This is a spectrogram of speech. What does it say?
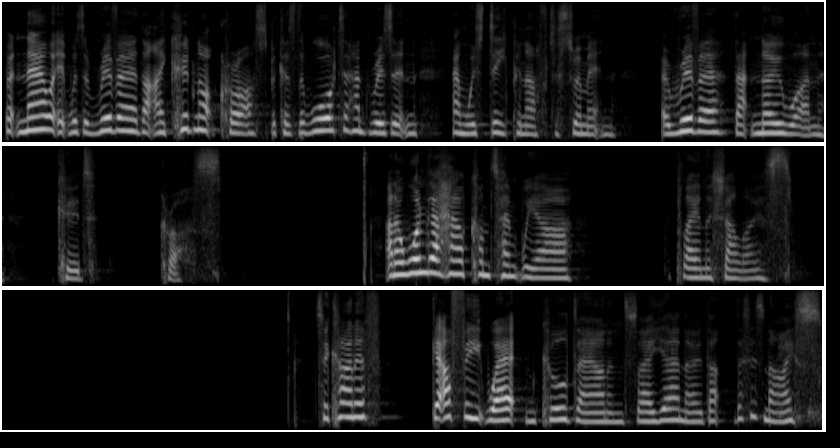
but now it was a river that I could not cross because the water had risen and was deep enough to swim in. A river that no one could cross. And I wonder how content we are to play in the shallows. To kind of get our feet wet and cool down and say, yeah, no, that, this is nice.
